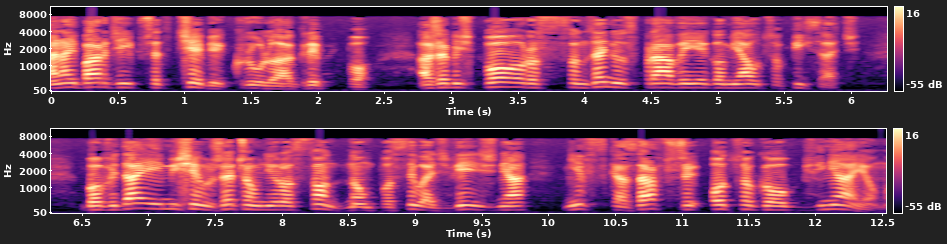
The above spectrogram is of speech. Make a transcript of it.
a najbardziej przed ciebie, królu Agryppo, ażebyś po rozsądzeniu sprawy jego miał co pisać. Bo wydaje mi się rzeczą nierozsądną posyłać więźnia, nie wskazawszy, o co go obwiniają.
